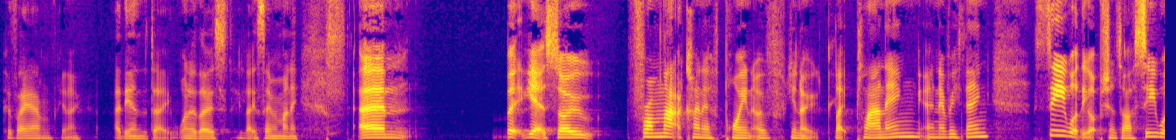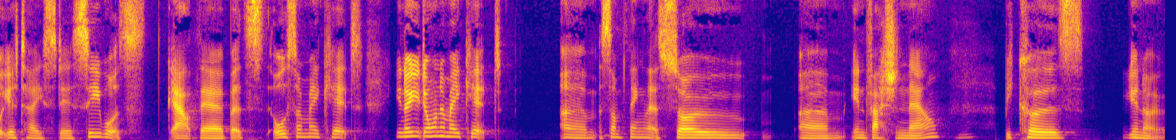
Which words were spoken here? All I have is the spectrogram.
Because I am, you know, at the end of the day, one of those who like saving money. Um, but yeah, so from that kind of point of you know like planning and everything, see what the options are, see what your taste is, see what's out there, but also make it. You know, you don't want to make it um, something that's so um, in fashion now because you know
